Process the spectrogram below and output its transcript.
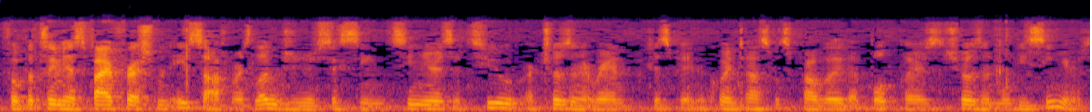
Football team has 5 freshmen, 8 sophomores, 11 juniors, 16 seniors. If two are chosen at random to participate in a coin toss, what's the probability that both players chosen will be seniors?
